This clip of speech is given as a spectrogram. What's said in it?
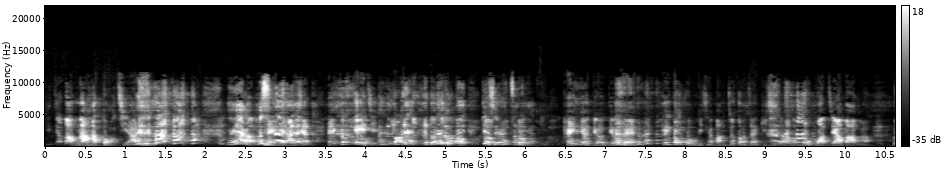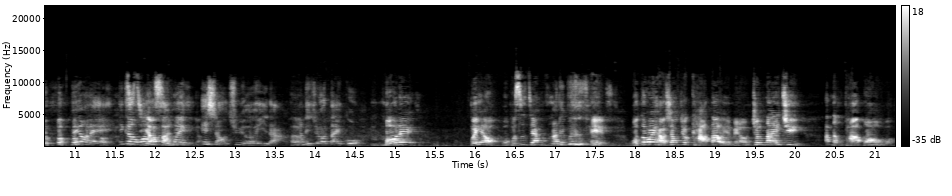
你只棒那哈大只。没有，不是 安尼，嘿，佮价钱，我咧，我咧，叫谁来做？嘿，对对对嘿，你讲有去吃棒，足大只，其实啊，拢无半只棒啊。没有嘞，一个忘词会一小句而已啦，那你就要带过。没嘞，没有，我不是这样子。啊，你不是？嘿，我都会好像就卡到也没有，就那一句啊，能趴毛无？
